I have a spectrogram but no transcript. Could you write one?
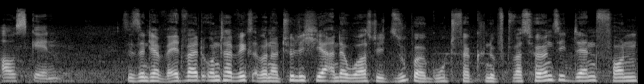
ausgehen. Sie sind ja weltweit unterwegs, aber natürlich hier an der Wall Street super gut verknüpft. Was hören Sie denn von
